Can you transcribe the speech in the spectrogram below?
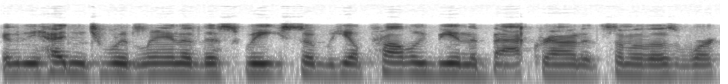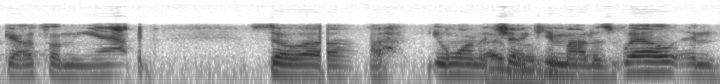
going to be heading to Atlanta this week, so he'll probably be in the background at some of those workouts on the app. So uh, you'll want to check him out as well. And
